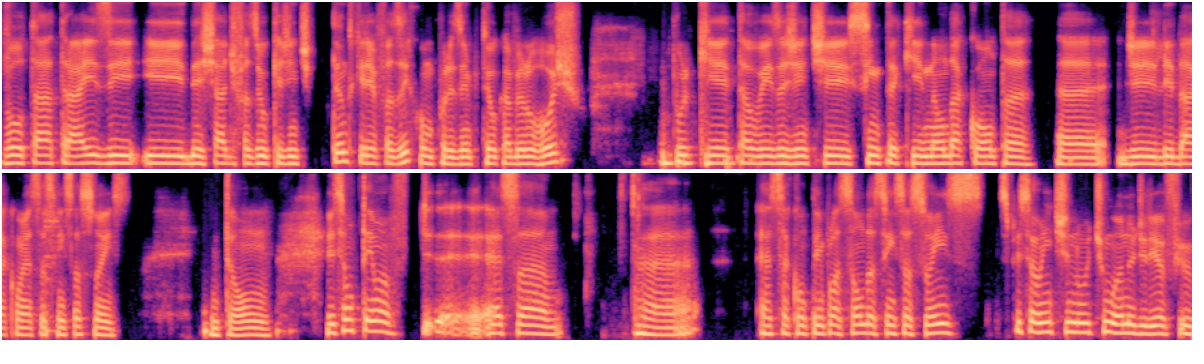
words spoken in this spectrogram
voltar atrás e, e deixar de fazer o que a gente tanto queria fazer, como por exemplo ter o cabelo roxo, porque talvez a gente sinta que não dá conta uh, de lidar com essas sensações. Então, esse é um tema, essa, uh, essa contemplação das sensações, especialmente no último ano, eu diria, eu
